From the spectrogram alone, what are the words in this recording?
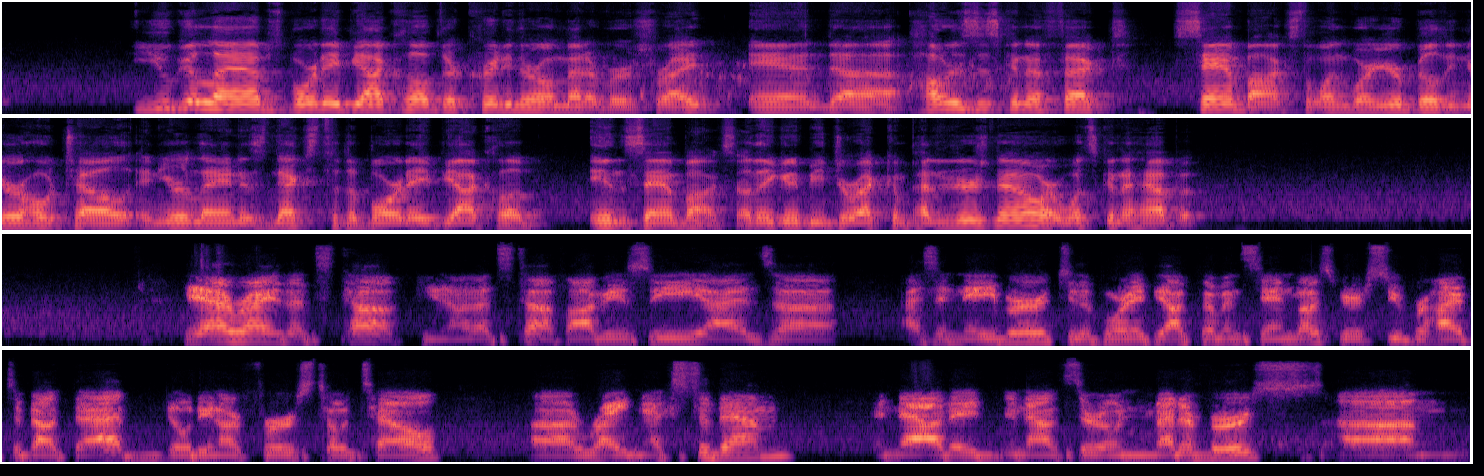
Yuga Labs, Bored Ape Yacht Club, they're creating their own metaverse, right? And uh, how is this going to affect Sandbox, the one where you're building your hotel and your land is next to the Bored Ape Yacht Club in Sandbox? Are they going to be direct competitors now, or what's going to happen? Yeah, right. That's tough. You know, that's tough. Obviously, as a as a neighbor to the Bored Ape Yacht Club in Sandbox, we were super hyped about that, building our first hotel uh, right next to them, and now they announced their own metaverse. Um,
